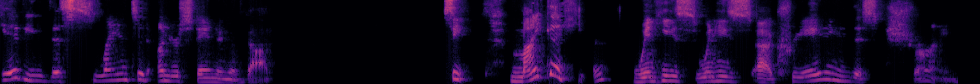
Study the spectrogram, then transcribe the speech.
give you this slanted understanding of God. See, Micah here, when he's when he's uh, creating this shrine,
